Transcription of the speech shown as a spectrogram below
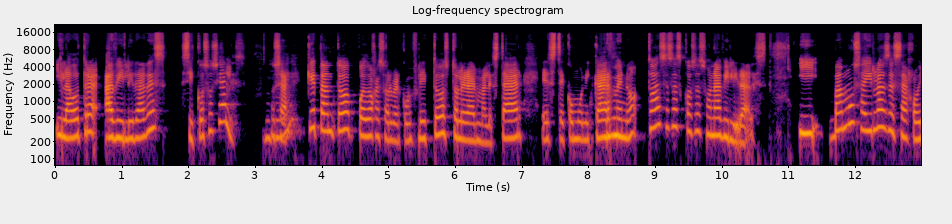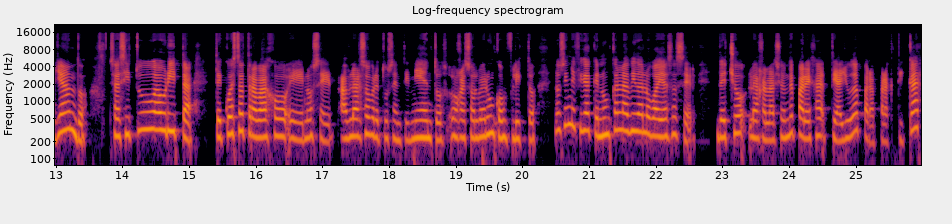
y la otra habilidades psicosociales. O sea, ¿qué tanto puedo resolver conflictos, tolerar el malestar, este, comunicarme, ¿no? Todas esas cosas son habilidades y vamos a irlas desarrollando. O sea, si tú ahorita te cuesta trabajo, eh, no sé, hablar sobre tus sentimientos o resolver un conflicto, no significa que nunca en la vida lo vayas a hacer. De hecho, la relación de pareja te ayuda para practicar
